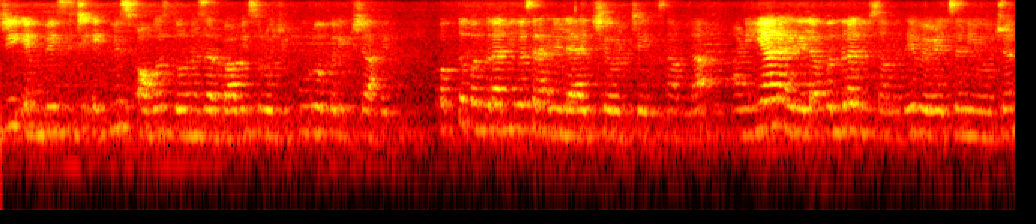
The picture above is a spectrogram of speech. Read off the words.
जी एम पी एस सीची एकवीस ऑगस्ट दोन हजार बावीस रोजी पूर्व परीक्षा आहेत फक्त पंधरा दिवस राहिलेले आहेत शेवटच्या एक्झामला आणि या राहिलेल्या पंधरा दिवसामध्ये वेळेचं नियोजन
